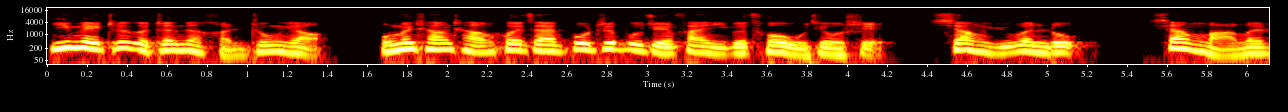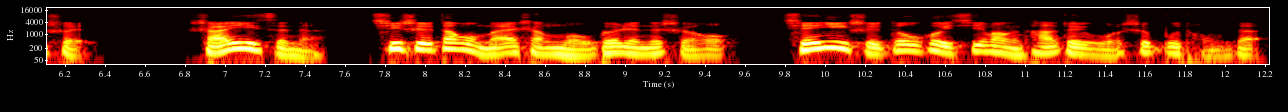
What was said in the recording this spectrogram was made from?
因为这个真的很重要。我们常常会在不知不觉犯一个错误，就是像鱼问路，像马问水。啥意思呢？其实当我们爱上某个人的时候，潜意识都会希望他对我是不同的，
